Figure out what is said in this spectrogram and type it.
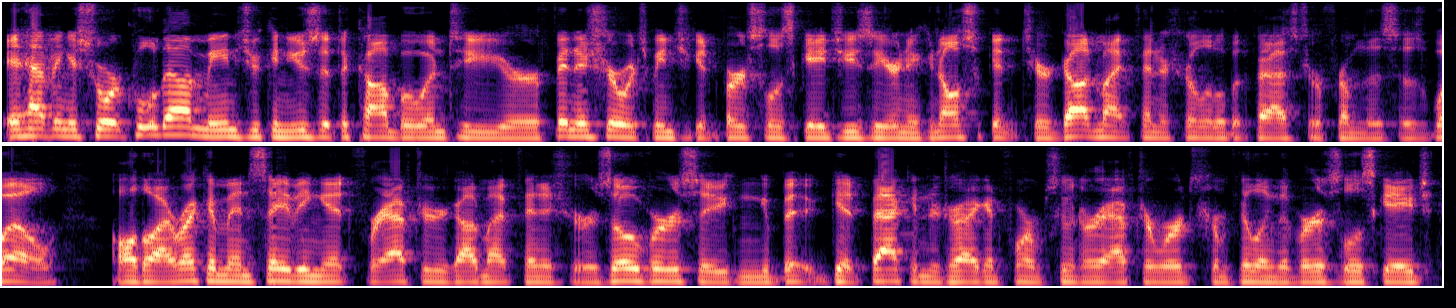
It having a short cooldown means you can use it to combo into your finisher, which means you get Versatilus Gauge easier, and you can also get into your Godmight finisher a little bit faster from this as well. Although I recommend saving it for after your Godmight finisher is over, so you can get back into Dragon form sooner afterwards from filling the Versatilus Gauge,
